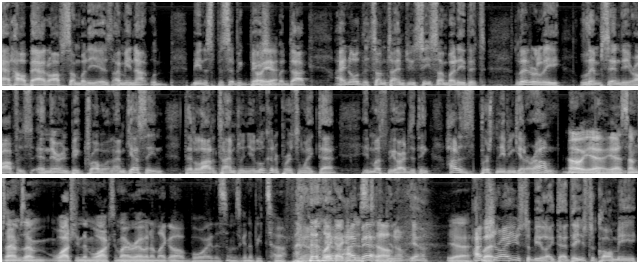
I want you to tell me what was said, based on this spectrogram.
at how bad off somebody is? I mean, not with being a specific oh, patient, Oh, yeah. but doc, I know that sometimes you see somebody that's literally limps into your office and they're in big trouble. And I'm guessing that a lot of times when you look at a person like that, it must be hard to think, how does this person even get around? Oh yeah, yeah. Sometimes I'm watching them walk to my room, and I'm like, oh boy, this one's gonna be tough. Yeah, like yeah, I can just bet, tell. You know, yeah, Yeah, I'm but- sure I used to be like that. They used to call me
